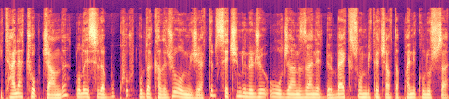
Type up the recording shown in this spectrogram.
ithalat çok canlı. Dolayısıyla bu kur burada kalıcı olmayacaktır. Seçimden önce olacağını zannetmiyorum. Belki son birkaç hafta panik olursa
